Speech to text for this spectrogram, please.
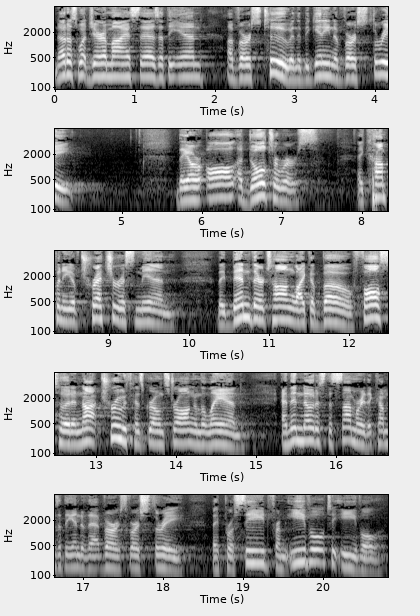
Notice what Jeremiah says at the end of verse 2 and the beginning of verse 3. They are all adulterers, a company of treacherous men. They bend their tongue like a bow. Falsehood and not truth has grown strong in the land. And then notice the summary that comes at the end of that verse, verse 3. They proceed from evil to evil,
